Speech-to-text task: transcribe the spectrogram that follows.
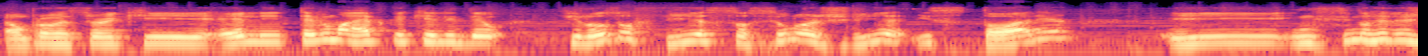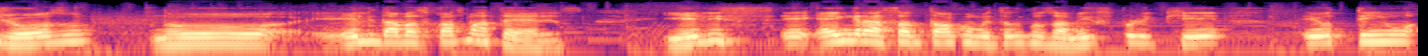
É um professor que ele teve uma época que ele deu filosofia, sociologia, história e ensino religioso. No, ele dava as quatro matérias. E ele é, é engraçado, tava comentando com os amigos porque eu tenho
